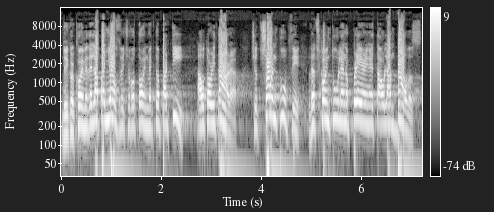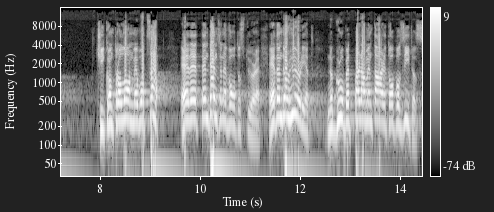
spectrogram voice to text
Do i kërkojmë edhe lapanjosve që votojnë me këtë parti autoritare që të çohen pupthi dhe të shkojnë t'ulen në prehrin e Taulant Ballës, që i kontrollon me WhatsApp edhe tendencën e votës së tyre, edhe ndërhyrjet në grupet parlamentare të opozitës.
